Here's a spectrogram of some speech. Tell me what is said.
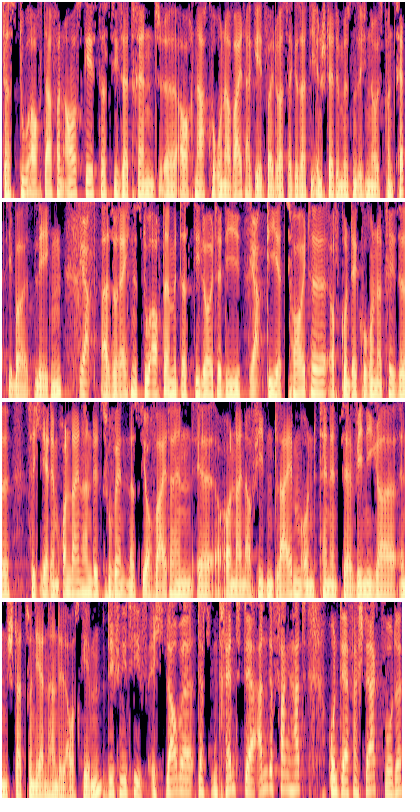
dass du auch davon ausgehst, dass dieser Trend äh, auch nach Corona weitergeht, weil du hast ja gesagt, die Innenstädte müssen sich ein neues Konzept überlegen. Ja. Also rechnest du auch damit, dass die Leute, die, ja. die jetzt heute aufgrund der Corona-Krise sich eher dem Onlinehandel zuwenden, dass die auch weiterhin äh, online affin bleiben und tendenziell weniger in stationären Handel ausgeben? Definitiv. Ich glaube, das ist ein Trend, der angefangen hat und der verstärkt wurde.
